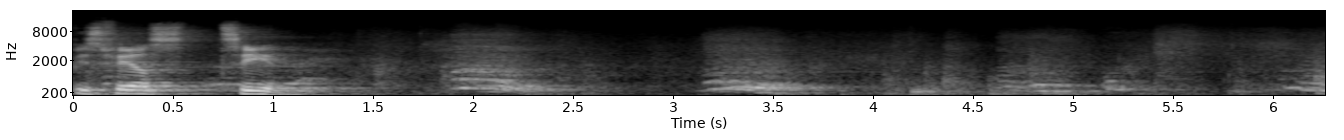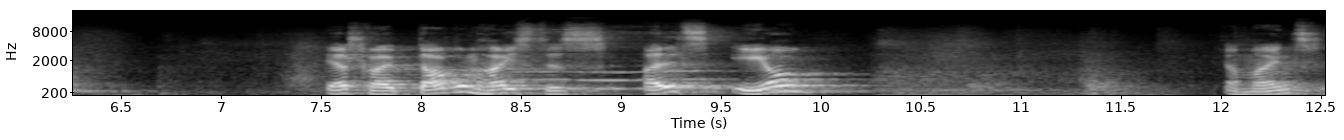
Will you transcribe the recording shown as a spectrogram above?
bis Vers 10. Er schreibt, darum heißt es, als er, er meint,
